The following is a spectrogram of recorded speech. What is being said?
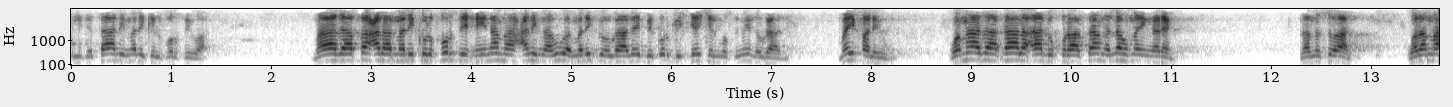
ligitaali malik lfursi wa mada facala malik lfursi xiinama calima huwa maliga ogaaday biqurbi jaysh lmuslimiin ogaadi may fali wamada qaala ahlu khurasana lahu may ngaren lama suaal. Walama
